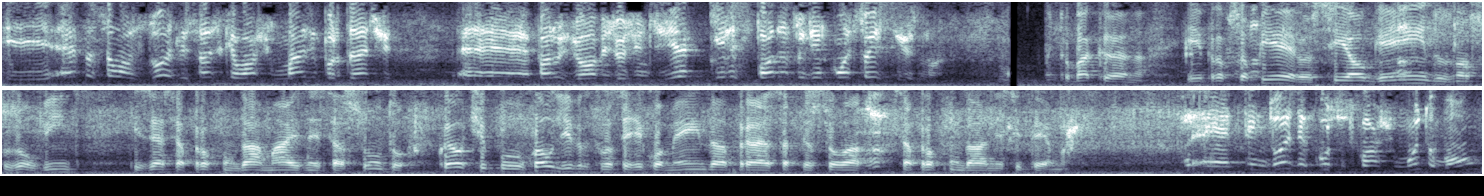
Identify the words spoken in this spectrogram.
E essas são as duas lições que eu acho mais importantes é, para os jovens hoje em dia, que eles podem aprender com o estoicismo. Bacana. E professor Piero, se alguém dos nossos ouvintes quiser se aprofundar mais nesse assunto, qual é o tipo, qual é o livro que você recomenda para essa pessoa se aprofundar nesse tema? É, tem dois recursos que eu acho muito bom.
